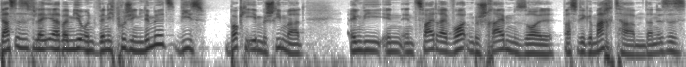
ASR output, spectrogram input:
das ist es vielleicht eher bei mir. Und wenn ich Pushing Limits, wie es Bocky eben beschrieben hat, irgendwie in, in zwei, drei Worten beschreiben soll, was wir gemacht haben, dann ist es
